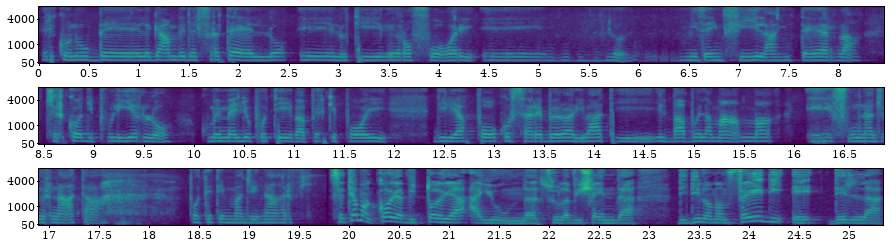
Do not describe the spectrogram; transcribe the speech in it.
riconobbe le gambe del fratello e lo tirò fuori e lo mise in fila in terra, cercò di pulirlo come meglio poteva perché poi di lì a poco sarebbero arrivati il babbo e la mamma e fu una giornata, potete immaginarvi. Sentiamo ancora Vittoria Ayun sulla vicenda di Dino Manfredi e della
